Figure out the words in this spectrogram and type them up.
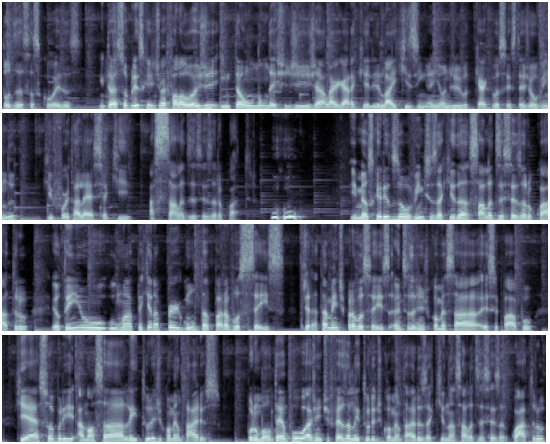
todas essas coisas. Então é sobre isso que a gente vai falar hoje, então não deixe de já largar aquele likezinho aí onde quer que você esteja ouvindo, que fortalece aqui a sala 1604. Uhul! E meus queridos ouvintes aqui da sala 1604, eu tenho uma pequena pergunta para vocês, diretamente para vocês, antes da gente começar esse papo, que é sobre a nossa leitura de comentários. Por um bom tempo, a gente fez a leitura de comentários aqui na sala 1604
